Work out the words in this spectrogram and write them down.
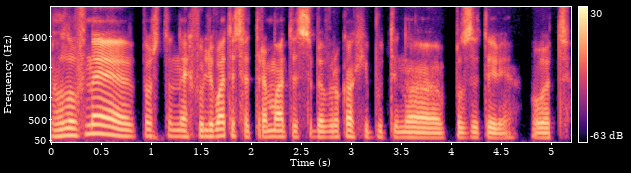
Головне просто не хвилюватися, тримати себе в руках і бути на позитиві. От.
